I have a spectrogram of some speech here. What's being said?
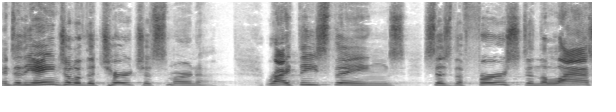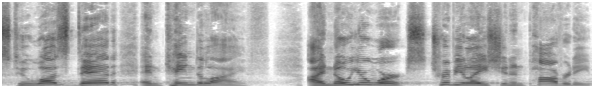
And to the angel of the church of Smyrna, write these things, says the first and the last who was dead and came to life. I know your works, tribulation and poverty,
